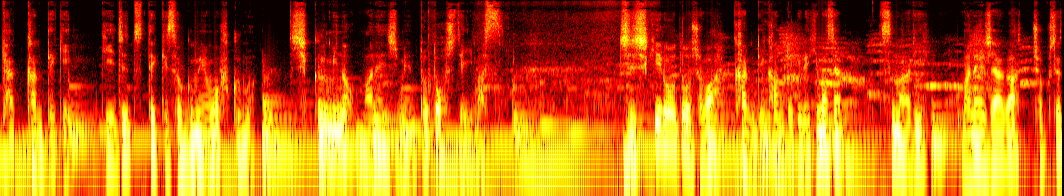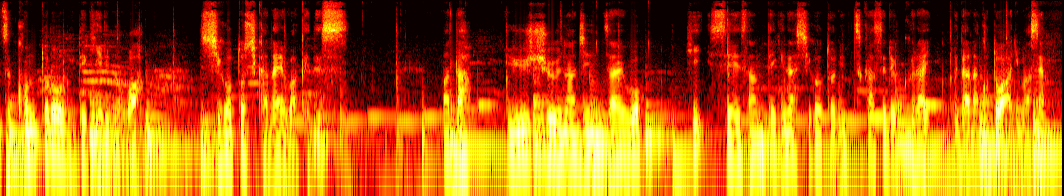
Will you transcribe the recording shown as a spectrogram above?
客観的技術的側面を含む仕組みのマネジメントとしています。知識労働者は管理監督できません。つまりマネージャーが直接コントロールできるのは仕事しかないわけです。また優秀な人材を非生産的な仕事に就かせるくらい無駄なことはありません。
